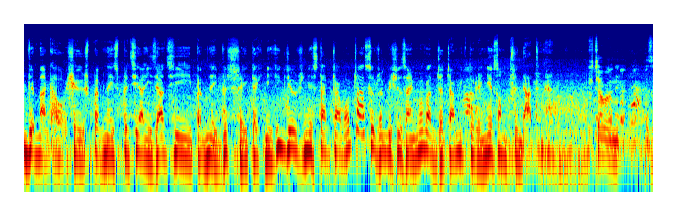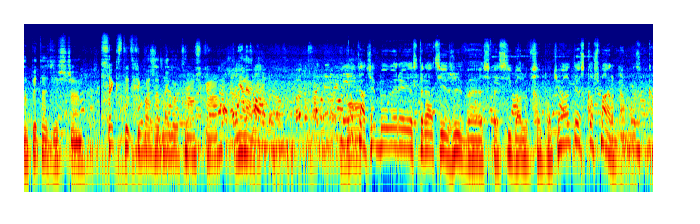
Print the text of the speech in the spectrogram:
wymagało się już pewnej specjalizacji i pewnej wyższej techniki, gdzie już nie starczało czasu, żeby się zajmować rzeczami, które nie są przydatne. Chciałem zapytać jeszcze. Sextet chyba żadnego krążka nie nagrał. To znaczy były rejestracje żywe z festiwalu w Sopocie, ale to jest koszmarna muzyka.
